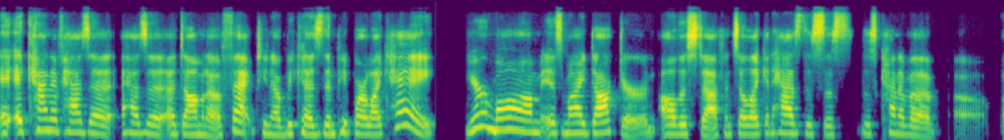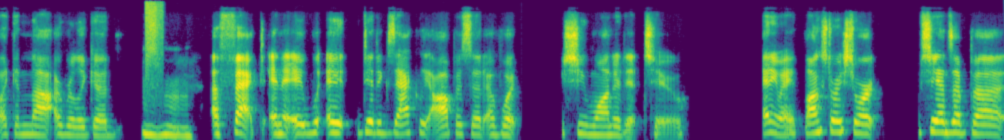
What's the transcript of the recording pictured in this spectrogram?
it, it, kind of has a has a, a domino effect, you know, because then people are like, hey, your mom is my doctor and all this stuff. And so like it has this this this kind of a uh, like a not a really good mm-hmm. effect and it it did exactly opposite of what she wanted it to anyway long story short she ends up uh,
